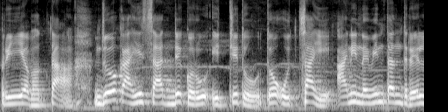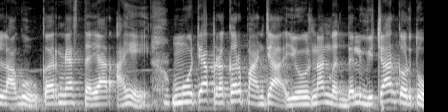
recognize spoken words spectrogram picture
प्रिय भक्ता जो काही साध्य करू इच्छितो तो उत्साही आणि नवीन तंत्रे लागू करण्यास तयार आहे. मोठ्या प्रकल्पांच्या योजनांबद्दल विचार करतो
